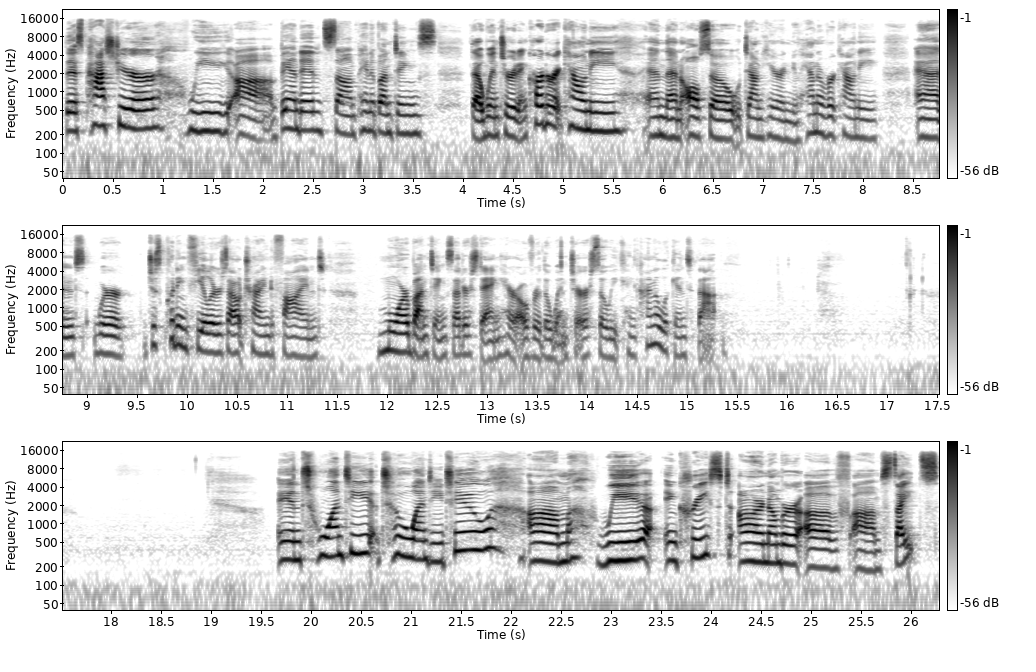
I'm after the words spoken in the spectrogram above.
This past year, we uh, banded some painted buntings that wintered in Carteret County and then also down here in New Hanover County. And we're just putting feelers out trying to find more buntings that are staying here over the winter so we can kind of look into that. In 2022, um, we increased our number of um, sites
